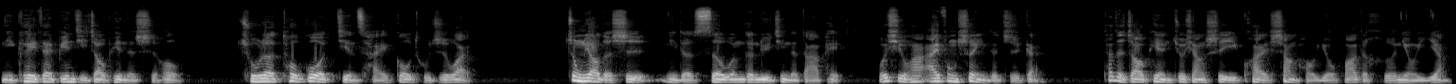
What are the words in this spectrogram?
你可以在编辑照片的时候，除了透过剪裁构图之外，重要的是你的色温跟滤镜的搭配。我喜欢 iPhone 摄影的质感，它的照片就像是一块上好油花的和牛一样。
